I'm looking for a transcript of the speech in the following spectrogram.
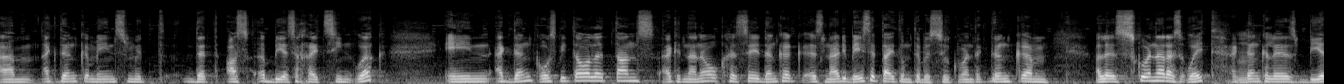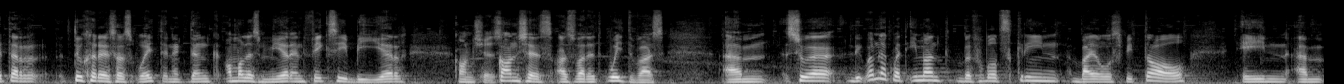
Um ek dink 'n mens moet dit as 'n besigheid sien ook. En ek dink hospitale tans, ek het nou-nou ook gesê, dink ek is nou die beste tyd om te besoek want ek dink ehm um, hulle is skoner as ooit. Ek hmm. dink hulle is beter toegerus as ooit en ek dink almal is meer infeksie beheer conscious conscious as wat dit ooit was. Ehm um, so die oomblik wat iemand byvoorbeeld skreen by 'n hospitaal en ehm um,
